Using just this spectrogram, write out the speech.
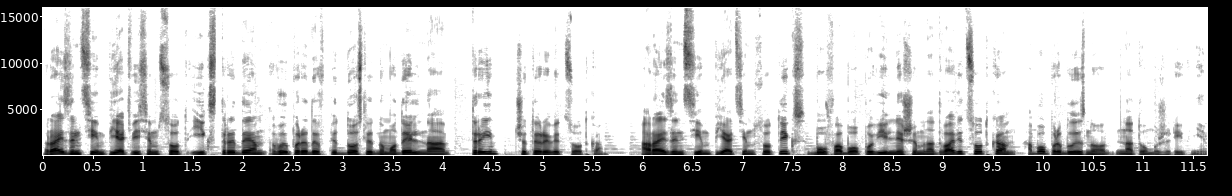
Ryzen 7 5800X 3D випередив піддослідну модель на 3-4%, а Ryzen 7 5700X був або повільнішим на 2%, або приблизно на тому ж рівні.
